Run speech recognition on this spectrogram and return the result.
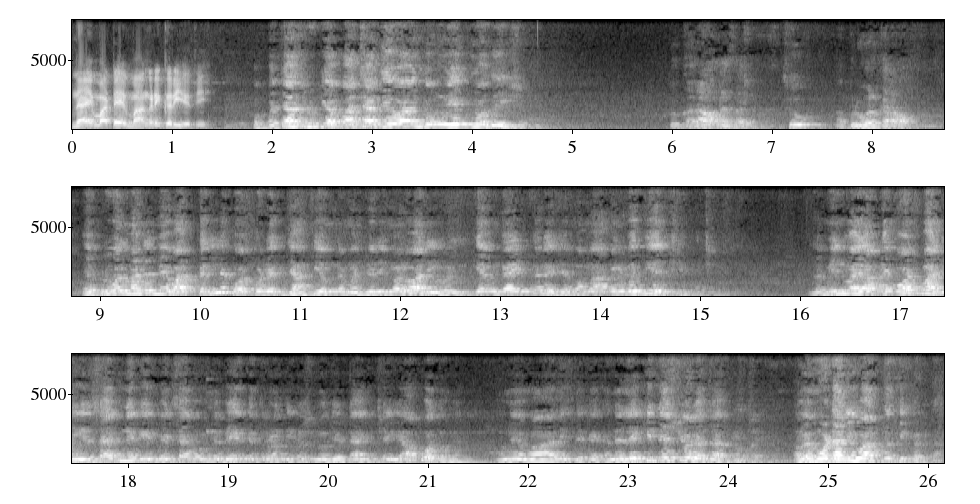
ન્યાય માટે માંગણી કરી હતી. પચાસ રૂપિયા પાછા દેવા તો હું એક નો દઈ શકું. તો કરાવો ને સાહેબ. શું? અપ્રુવલ કરાવો. એપ્રુવલ માટે મેં વાત કરી ને કોર્પોરેટ જ્યાંથી અમને મંજૂરી મળવાની હોય કેમ ગાઈડ કરે છે એમાં અમે આગળ વધીએ જ છીએ એટલે મીનવાય આપણે કોર્ટમાં જઈએ, સાહેબને કહીએ ભાઈ સાહેબ, અમને બે કે ત્રણ દિવસનો જે ટાઈમ છે એ આપો તમે. અમે એમાં આ રીતે કંઈક, અને લેખિત એશ્યોરન્સ આપી છે હવે મોઢાની વાત નથી કરતા.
